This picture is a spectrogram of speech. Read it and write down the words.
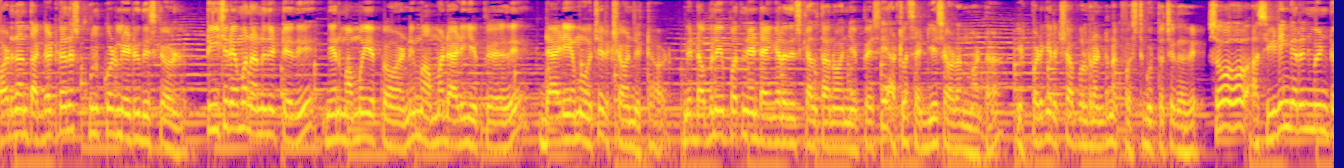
వాడు దాని తగ్గట్టుగానే స్కూల్కి కూడా లేట్గా తీసుకెళ్ళాడు టీచర్ ఏమో నన్ను తిట్టేది నేను మా అమ్మ చెప్పేవాడిని మా అమ్మ డాడీ చెప్పేది డాడీ ఏమో వచ్చి రిక్షా వాడిని తిట్టేవాడు. మీరు డబ్బులు అయిపోతే నేను టైంకి ఎలా తీసుకెళ్తాను? అని చెప్పేసి అట్లా సెట్ చేసేవాడు అనమాట. ఇప్పటికీ రిక్షా పుల్లర్ అంటే నాకు ఫస్ట్ గుర్తొచ్చేది అది. సో ఆ సీటింగ్ అరేంజ్మెంట్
